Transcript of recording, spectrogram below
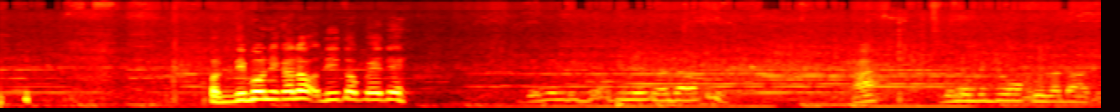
Pag dibo ni Kalo, dito pwede. Ganyan video ako nila dati. Ha? Ganyan video ako nila dati.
